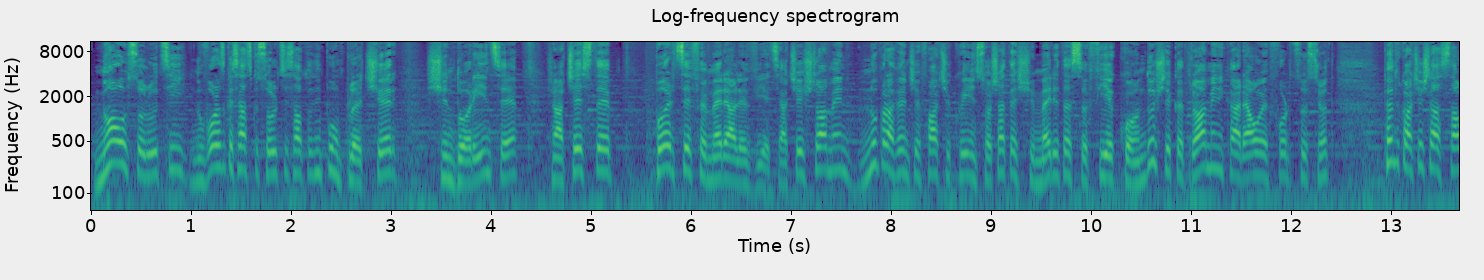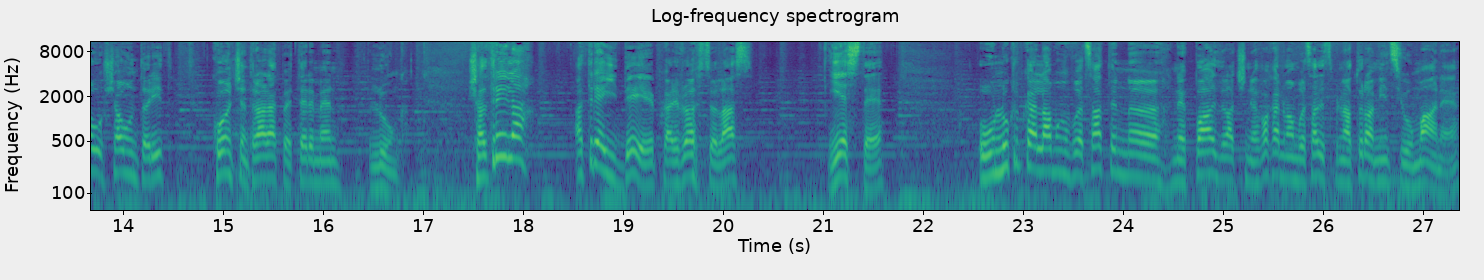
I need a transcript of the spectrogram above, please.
nu au soluții, nu vor să găsească soluții sau tot timpul în plăceri și în dorințe și în aceste părți efemere ale vieții. Acești oameni nu prea avem ce face cu ei în societate și merită să fie conduși de către oameni care au efort susținut, pentru că aceștia s-au, și-au întărit concentrarea pe termen lung. Și al treilea, a treia idee pe care vreau să o las este un lucru pe care l-am învățat în uh, Nepal de la cineva care m-a învățat despre natura minții umane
